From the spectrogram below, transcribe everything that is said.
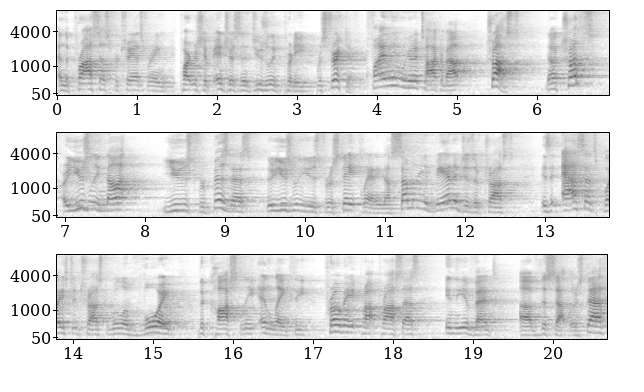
and the process for transferring partnership interests is usually pretty restrictive. Finally, we're going to talk about trust. Now, trusts are usually not used for business, they're usually used for estate planning. Now, some of the advantages of trust is assets placed in trust will avoid the costly and lengthy probate process in the event of the settlor's death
